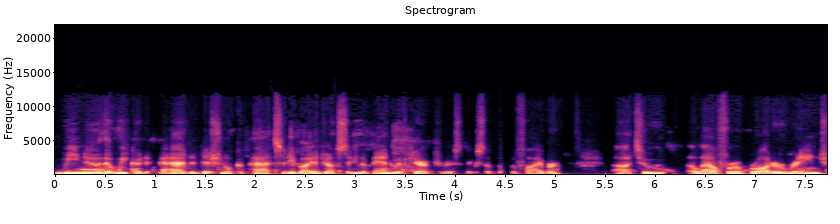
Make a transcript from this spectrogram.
we knew that we could add additional capacity by adjusting the bandwidth characteristics of the fiber uh, to allow for a broader range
